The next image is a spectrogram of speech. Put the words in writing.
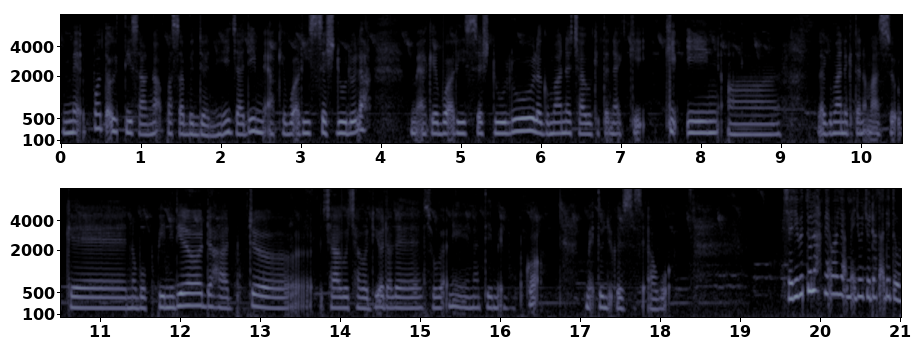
Mek pun tak reti sangat pasal benda ni. Jadi Mek akan buat research dululah. Mek akan buat research dulu lagu mana cara kita nak keep, keep in uh, lagu mana kita nak masuk ke nombor PIN ni dia dah ada cara-cara dia dalam surat ni. Nanti Mek buka. Mek tunjuk ke sesi awak. Jadi betul lah Mek banyak Mek jujur dah tak ada tu.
